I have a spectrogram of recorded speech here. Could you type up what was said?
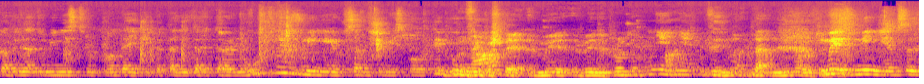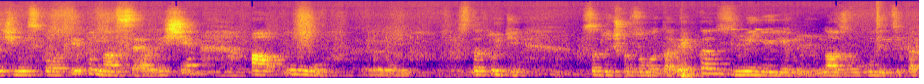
Кабінету міністрів про деякі питання територіального устрою змінюємо селище міського типу на Вибачте, ми, ви не проти? Ні, ні. Ви- да. Не проти. ми змінюємо селище міського типу на селище, а у е, статуті садочку Золота рибка змінюємо назву вулиці 1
